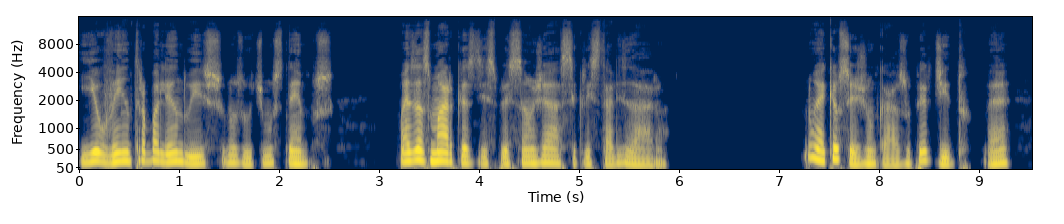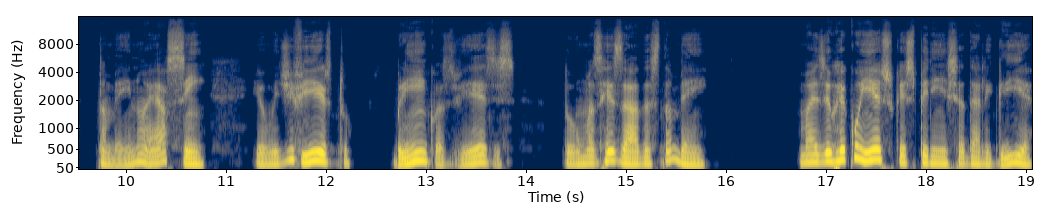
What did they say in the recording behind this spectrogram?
e eu venho trabalhando isso nos últimos tempos. Mas as marcas de expressão já se cristalizaram. Não é que eu seja um caso perdido, né? Também não é assim. Eu me divirto, brinco às vezes, dou umas risadas também. Mas eu reconheço que a experiência da alegria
